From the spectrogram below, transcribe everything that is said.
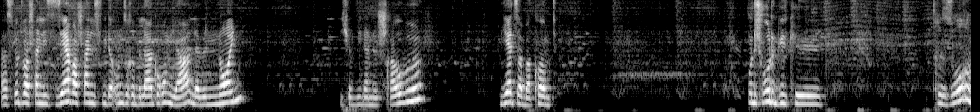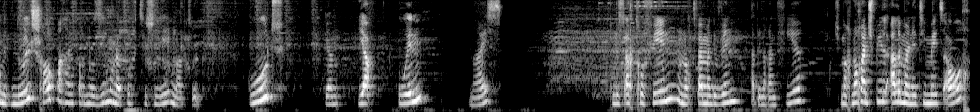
Das wird wahrscheinlich, sehr wahrscheinlich wieder unsere Belagerung. Ja, Level 9. Ich habe wieder eine Schraube. Jetzt aber kommt. Und ich wurde gekillt. Tresore mit 0 Schraub machen einfach nur 750 Leben Abzug. Gut. Wir haben. Ja, Win. Nice. Plus 8 Trophäen und noch zweimal gewinnen. Hab in Rang 4. Ich mache noch ein Spiel, alle meine Teammates auch.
